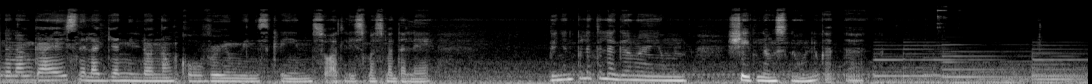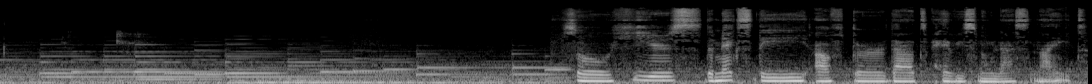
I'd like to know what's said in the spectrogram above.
Buti na lang guys, nilagyan ni Lon ng cover yung windscreen. So at least mas madali. Ganyan pala talaga nga yung shape ng snow. Look at that. So here's the next day after that heavy snow last night.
